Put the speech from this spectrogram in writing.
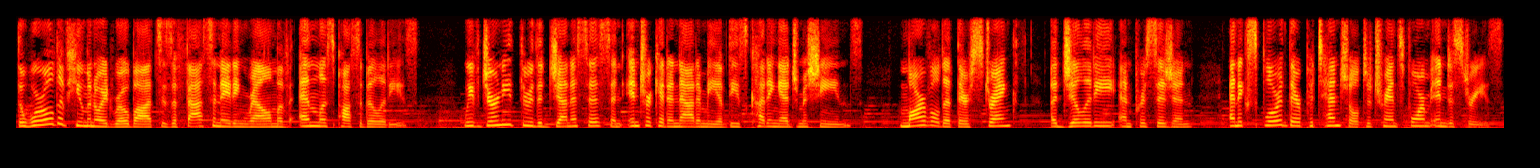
The world of humanoid robots is a fascinating realm of endless possibilities. We've journeyed through the genesis and intricate anatomy of these cutting-edge machines, marveled at their strength, agility, and precision, and explored their potential to transform industries.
